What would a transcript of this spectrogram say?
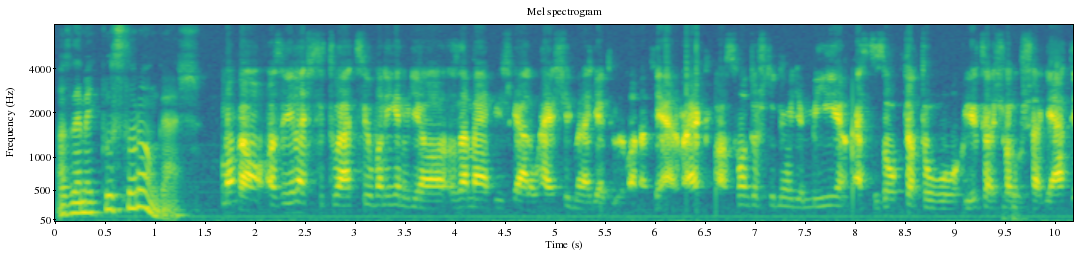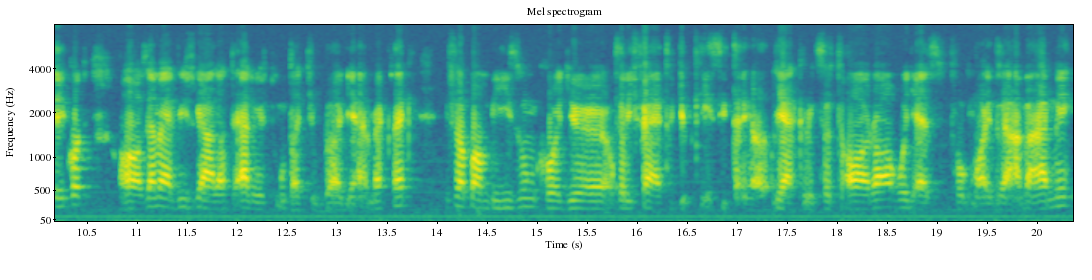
Az nem egy plusz szorongás? Maga az éles szituációban igen, ugye az MR vizsgáló helységben egyedül van a gyermek. Az fontos tudni, hogy mi ezt az oktató virtuális valóságjátékot az MR vizsgálat előtt mutatjuk be a gyermeknek, és abban bízunk, hogy ezzel így fel tudjuk készíteni a gyerkőcöt arra, hogy ez fog majd rávárni,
